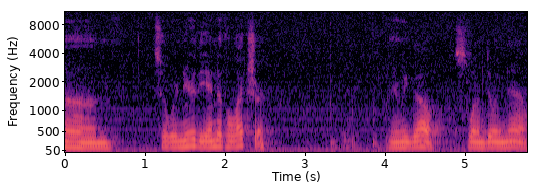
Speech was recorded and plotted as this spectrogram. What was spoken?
Um, So we're near the end of the lecture. There we go. This is what I'm doing now.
